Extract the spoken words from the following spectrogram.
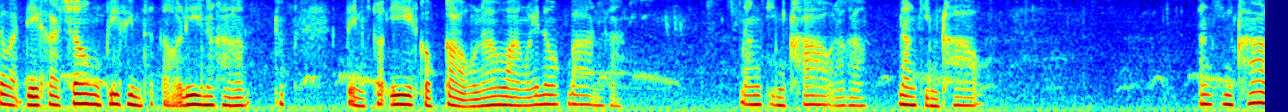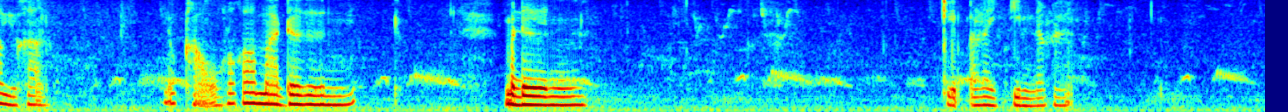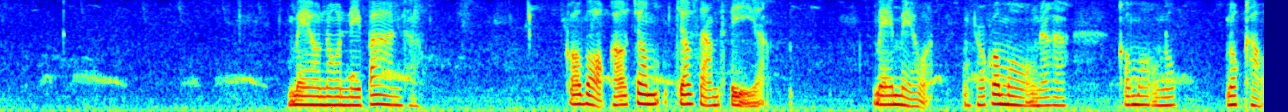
สวัสดีค่ะช่องพี่พิมพ์สตอรี่นะคะ เป็นเก้าอี้เก่าๆนะ วางไว้นอกบ้านค่ะ นั่งกินข้าวนะคะ นั่งกินข้าว นั่งกินข้าวอยู่ค่ะนกเขาเขาก็มาเดิน มาเดิน เก็บอะไรกินนะคะแมวนอนในบ้านค่ะ ก็บอกเขาเจ้าเจ้าสามสี่อะ แม่แมวอะเขาก็มองนะคะเขามองนกนกเขา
